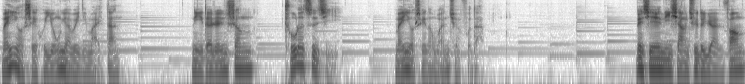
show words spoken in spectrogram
没有谁会永远为你买单。你的人生，除了自己。没有谁能完全负担那些你想去的远方，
